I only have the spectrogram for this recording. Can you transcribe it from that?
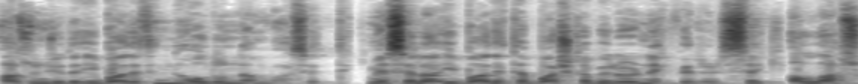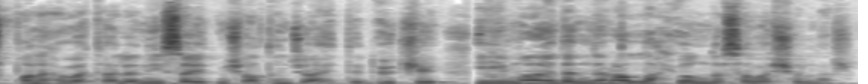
Az önce de ibadetin ne olduğundan bahsettik. Mesela ibadete başka bir örnek verirsek Allah subhanehu ve teala Nisa 76. ayette diyor ki iman edenler Allah yolunda savaşırlar.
